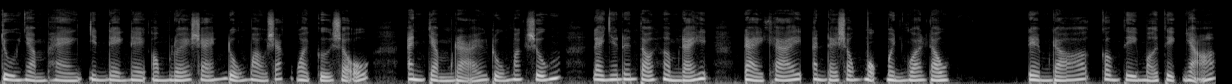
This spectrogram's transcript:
Chu nhầm hạng nhìn đèn đèn ông lóe sáng đủ màu sắc ngoài cửa sổ. Anh chậm rãi rủ mắt xuống, lại nhớ đến tối hôm đấy. Đại khái anh đã sống một mình quá lâu. Đêm đó, công ty mở tiệc nhỏ,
